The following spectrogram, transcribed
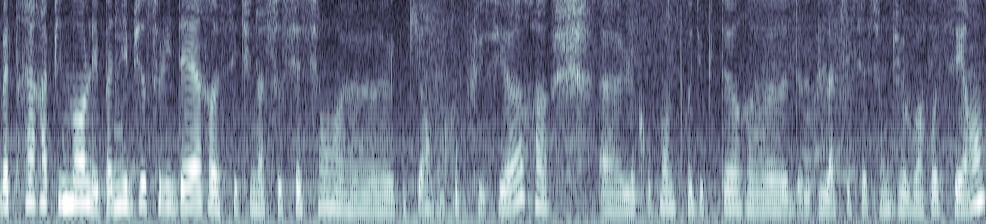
Bah, très rapidement, les paniers biosolidaires, euh, c'est une association euh, qui en regroupe plusieurs. Euh, le groupement de producteurs de l'association Bio Loire-Océan,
